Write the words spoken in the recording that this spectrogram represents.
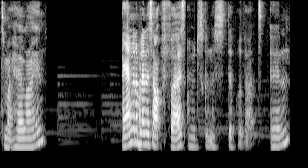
to my hairline I am to blend this out first. I'm just to stipple that in.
